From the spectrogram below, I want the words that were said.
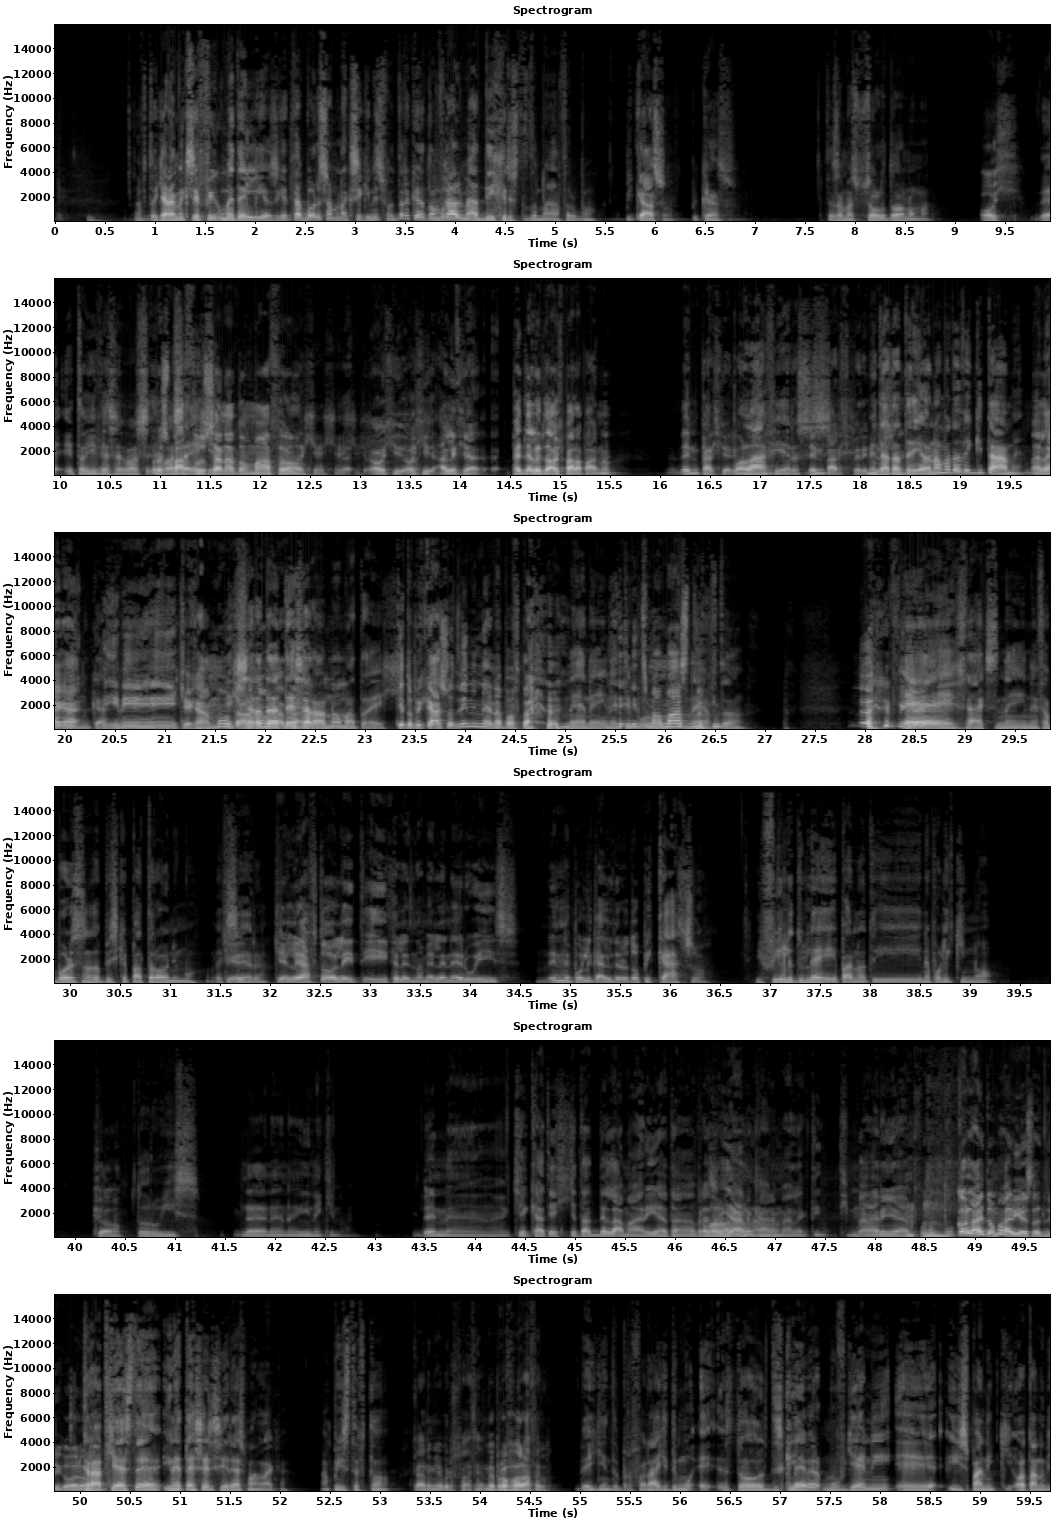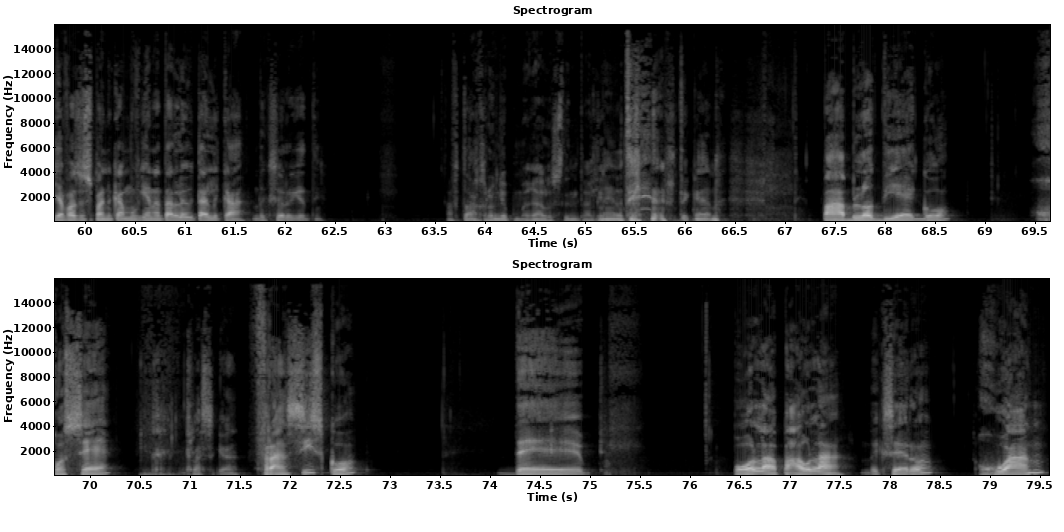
Αυτό. Για να μην ξεφύγουμε τελείως. Γιατί θα μπορούσαμε να ξεκινήσουμε τώρα και να τον βγάλουμε αντίχρηστο τον άνθρωπο. Πικάσο. Πικάσο. Θες να μας πεις όλο το όνομα; Όχι. Δε, το είδες εγώ. Προσπαθούσα να το μάθω. Όχι, όχι, όχι. Ε, όχι, όχι. Αλήθεια. Πέντε λεπτά, όχι παραπάνω. Δεν υπάρχει περίπτωση. Πολλά αφιέρωσης. Δεν υπάρχει περίπτωση. Μετά τα τρία ονόματα δεν κοιτάμε. Μαλάκα, Γενικά. είναι και γαμό Έχει τα 44 ονόματα. ονόματα. Έχει. Και το Πικάσο δεν είναι ένα από αυτά. ναι, ναι, είναι Είναι τύπου. της μαμάς ναι, του. αυτό. Ρε φίλε. ε, εντάξει, ναι, είναι. Θα μπορούσες να το πεις και πατρόνι μου. Δεν και, ξέρω. και λέει αυτό, λέει τι ήθελες να με λένε Ρουίς; Ναι. Δεν είναι πολύ καλύτερο το Πικάσο. Οι φίλοι του λέει είπαν ότι είναι πολύ κοινό Ποιο; το Ρουίς. Ναι, ναι, ναι, είναι κοινό. Δεν είναι. Και κάτι έχει και τα Ντελαμαρία, τα βραζιλιάνικα. όλα, ρε όλα. μαλάκα. Τι, τι Μαρία. πού, πού κολλάει το Μαρία στο αντρικό όνομα. Κρατιέστε, είναι τέσσερις σειρές μαλάκα. Απίστευτο. Κάνω μια προσπάθεια. Με προφορά θέλω. Δεν γίνεται προφορά γιατί μου, ε, στο disclaimer μου βγαίνει ε, η ισπανική. Όταν διαβάζω ισπανικά μου βγαίνει να τα λέω ιταλικά. Δεν ξέρω γιατί. Αυτό. Τα χρόνια που μεγάλωσε στην Ιταλία. Ναι, ούτε, ούτε καν. Παύλο Διέγκο, Χωσέ, Κλασικά. Φρανσίσκο, Ντε. Πόλα, Πάουλα, δεν ξέρω. Χουάν,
